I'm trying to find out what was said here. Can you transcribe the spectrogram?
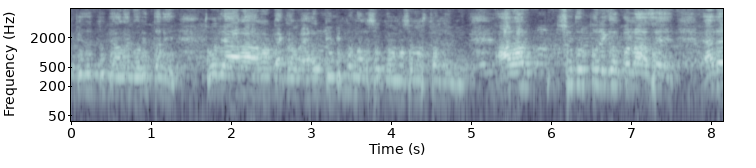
এপিজেড যদি আরও করি তারি তাহলে আর আরও বেকার এটা বিভিন্ন মানুষের কর্মসংস্থান দেবে আর আর সুদূর পরিকল্পনা আছে। এটা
